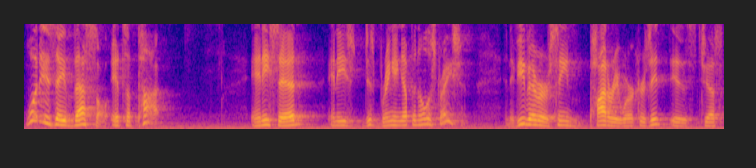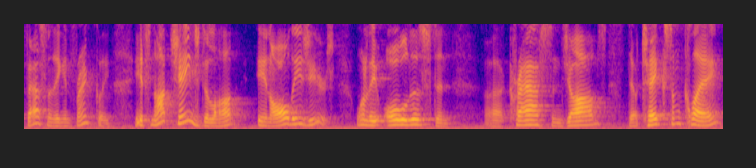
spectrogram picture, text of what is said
What is a vessel? It's a pot. And he said, and he's just bringing up an illustration. And if you've ever seen pottery workers, it is just fascinating. And frankly, it's not changed a lot in all these years. One of the oldest and uh, crafts and jobs. They'll take some clay.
